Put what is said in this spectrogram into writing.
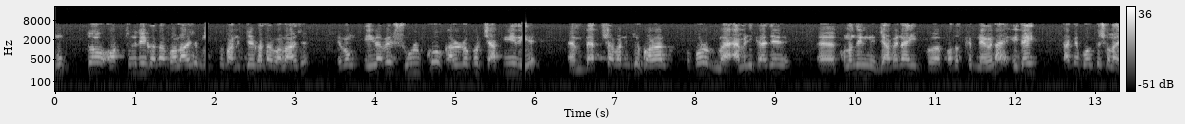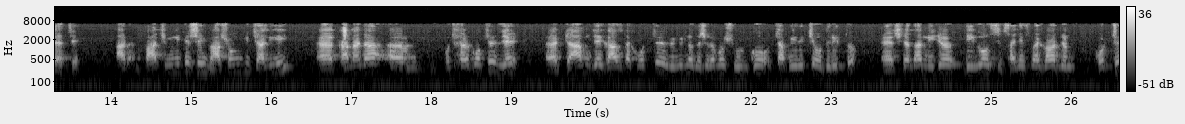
মুক্ত অর্থনীতির কথা বলা হয়েছে, মুক্ত বাণিজ্যের কথা বলা হয়েছে এবং এইভাবে শুল্ক কারোর উপর চাপিয়ে দিয়ে ব্যবসা বাণিজ্য করার উপর আমেরিকা যে কোনোদিন যাবে না, এই পদক্ষেপ নেবে না, এটাই তাকে বলতে শোনা যাচ্ছে। আর পাঁচ মিনিটের সেই ভাষণটি চালিয়েই কানাডা প্রচার করছে যে ট্রাম্প যে কাজটা করছে, বিভিন্ন দেশের উপর শুল্ক চাপিয়ে দিচ্ছে অতিরিক্ত সেটা তার নিজের ইগো স্যাটিসফাই করার জন্য করছে।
